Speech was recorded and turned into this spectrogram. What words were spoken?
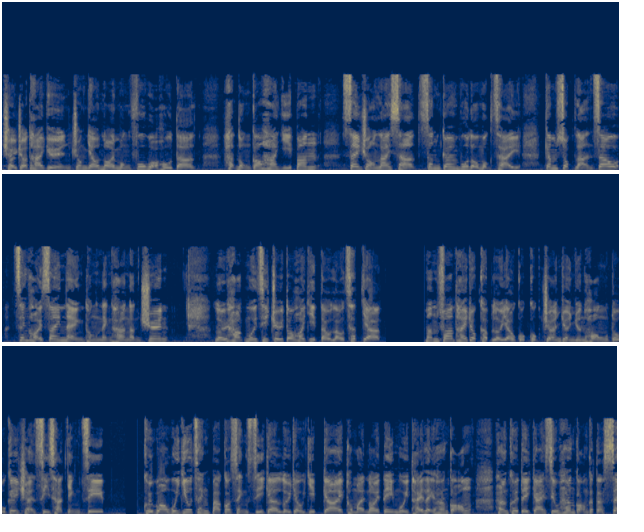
除咗太原，仲有內蒙呼和浩特、黑龍江哈爾濱、西藏拉薩、新疆烏魯木齊、甘肅蘭州、青海西寧同寧夏銀川。旅客每次最多可以逗留七日。文化體育及旅遊局局長楊潤雄到機場視察迎接，佢話會邀請八個城市嘅旅遊業界同埋內地媒體嚟香港，向佢哋介紹香港嘅特色。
